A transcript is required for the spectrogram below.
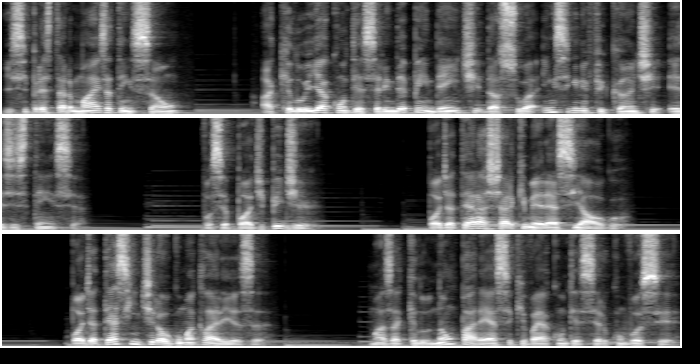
E se prestar mais atenção, aquilo ia acontecer independente da sua insignificante existência. Você pode pedir, pode até achar que merece algo, pode até sentir alguma clareza, mas aquilo não parece que vai acontecer com você.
